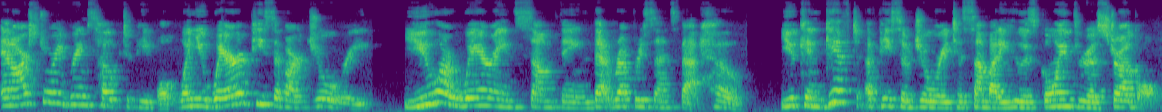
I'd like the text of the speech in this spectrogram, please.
And our story brings hope to people. When you wear a piece of our jewelry, you are wearing something that represents that hope. You can gift a piece of jewelry to somebody who is going through a struggle.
